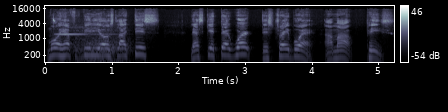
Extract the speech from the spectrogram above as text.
more helpful videos like this. Let's get that work. This Trey Boy. I'm out. Peace.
